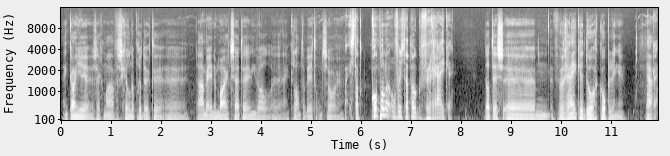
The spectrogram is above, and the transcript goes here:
En kan je zeg maar verschillende producten eh, daarmee in de markt zetten, in ieder geval en klanten beter ontzorgen. Maar is dat koppelen of is dat ook verrijken? Dat is ehm, verrijken door koppelingen. Ja.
